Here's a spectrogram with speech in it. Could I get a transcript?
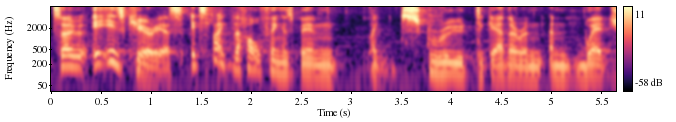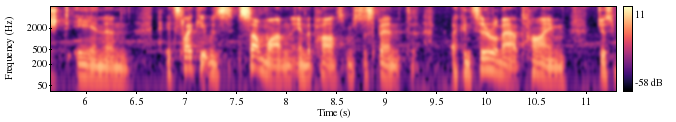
So it is curious. It's like the whole thing has been like screwed together and, and wedged in, and it's like it was someone in the past must have spent a considerable amount of time just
